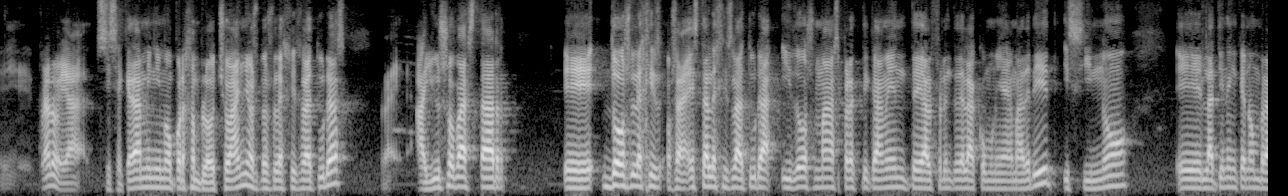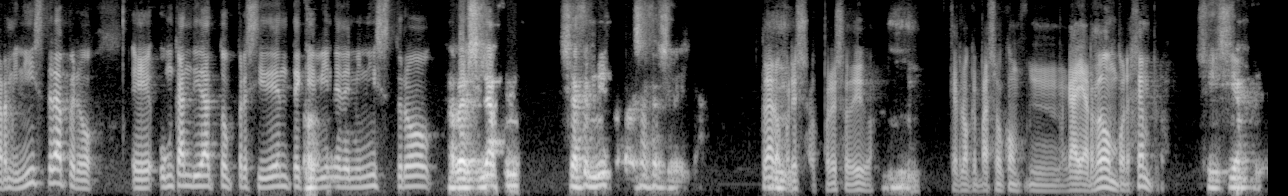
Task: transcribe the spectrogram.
eh, claro, ya si se queda mínimo, por ejemplo, ocho años, dos legislaturas, Ayuso va a estar eh, dos legis o sea, esta legislatura y dos más prácticamente al frente de la Comunidad de Madrid, y si no, eh, la tienen que nombrar ministra, pero eh, un candidato presidente que viene de ministro. A ver, si le hacen, si hace ministro, para hacerse de ella. Claro, por eso, por eso digo. Que es lo que pasó con mm, Gallardón, por ejemplo. Sí, siempre.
